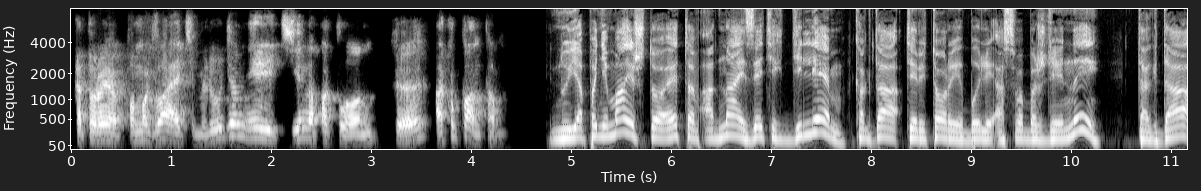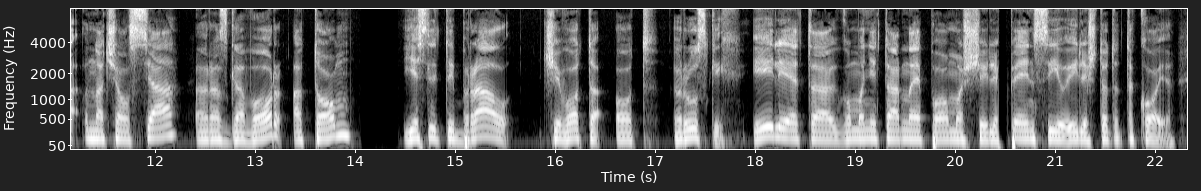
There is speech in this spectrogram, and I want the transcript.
которая помогла этим людям не идти на поклон к оккупантам. Ну, я понимаю, что это одна из этих дилемм. Когда территории были освобождены, тогда начался разговор о том, если ты брал чего-то от русских, или это гуманитарная помощь, или пенсию, или что-то такое –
